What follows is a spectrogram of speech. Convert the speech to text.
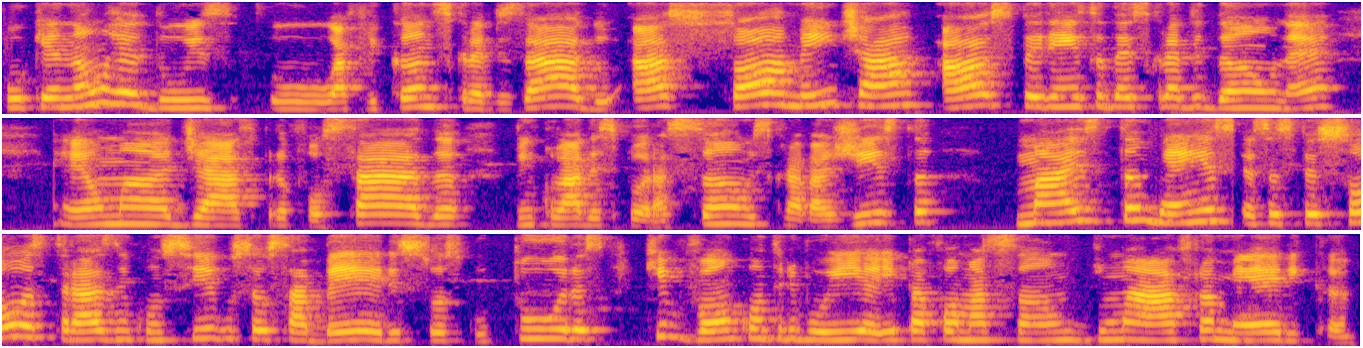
porque não reduz o africano escravizado a somente a, a experiência da escravidão, né? É uma diáspora forçada, vinculada à exploração, escravagista, mas também essas pessoas trazem consigo seus saberes, suas culturas, que vão contribuir aí para a formação de uma Afro-América.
